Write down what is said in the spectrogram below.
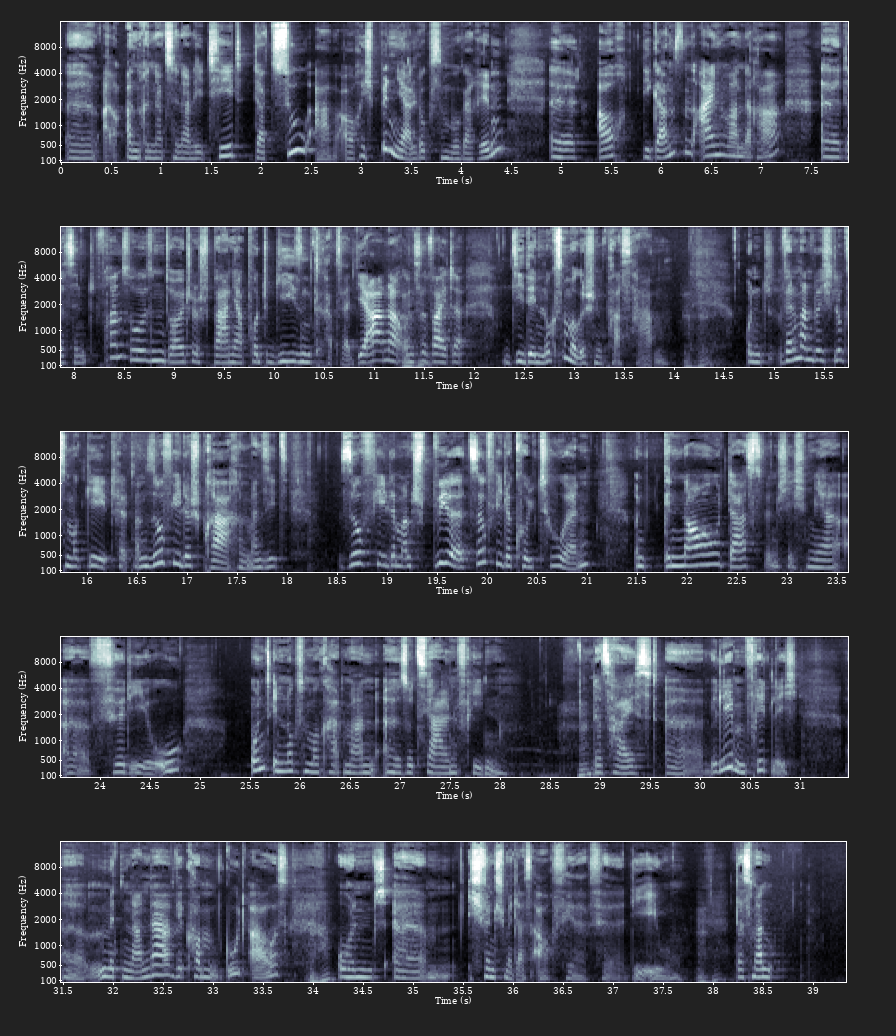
äh, andere Nationalität. Dazu aber auch, ich bin ja Luxemburgerin, äh, auch die ganzen Einwanderer, äh, das sind Franzosen, Deutsche, Spanier, Portugiesen, Kapverdianer mhm. und so weiter, die den luxemburgischen Pass haben. Mhm. Und wenn man durch Luxemburg geht, hört man so viele Sprachen, man sieht so viele, man spürt so viele Kulturen. Und genau das wünsche ich mir äh, für die EU. Und in Luxemburg hat man äh, sozialen Frieden. Mhm. Das heißt, äh, wir leben friedlich äh, miteinander, wir kommen gut aus mhm. und ähm, ich wünsche mir das auch für, für die EU, mhm. dass man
